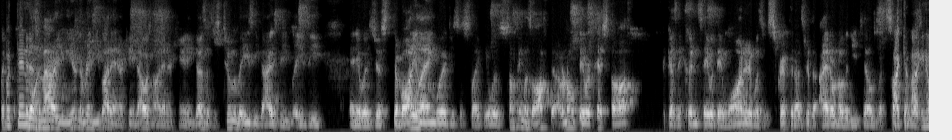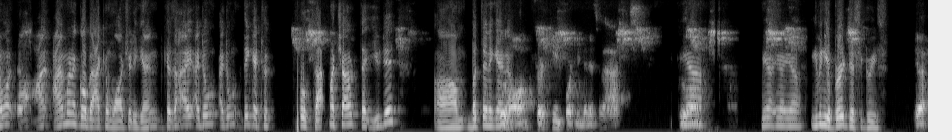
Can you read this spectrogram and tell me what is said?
But, but then it doesn't what? matter. You're in the ring. You got to entertain. That was not entertaining. Those are just two lazy guys being lazy, and it was just their body language. It's just like it was something was off there. I don't know if they were pissed off because they couldn't say what they wanted. It was it scripted. I don't know the details, but something. I, you know what? I, I'm gonna go back and watch it again because I, I don't I don't think I took that much out that you did. Um, but then again, Too long. 13, 14 minutes of that. Too yeah. Long. Yeah, yeah, yeah. Even your bird disagrees. Yeah,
